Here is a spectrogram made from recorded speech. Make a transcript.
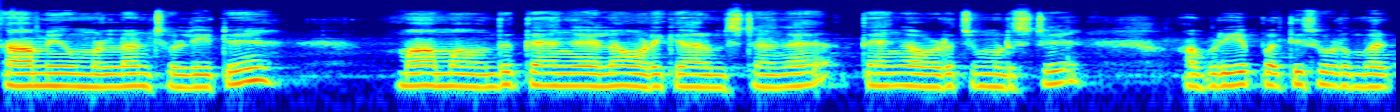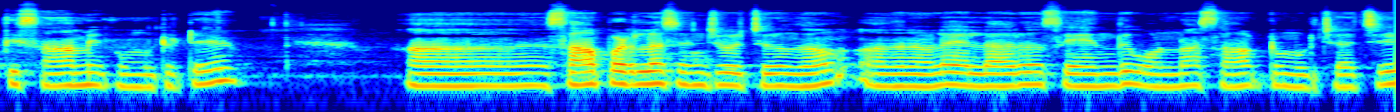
சாமி கும்பிடலான்னு சொல்லிவிட்டு மாமா வந்து தேங்காயெல்லாம் உடைக்க ஆரம்பிச்சிட்டாங்க. தேங்காய் உடச்சி முடிச்சுட்டு அப்படியே பத்தி சூடம் பருத்தி சாமி கும்பிட்டுட்டு சாப்பாடெல்லாம் செஞ்சு வச்சுருந்தோம். அதனால் எல்லோரும் சேர்ந்து ஒன்றா சாப்பிட்டு முடிச்சாச்சு.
